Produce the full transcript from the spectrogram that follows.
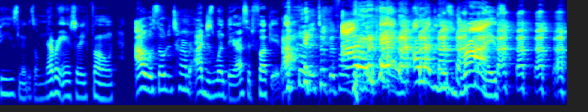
these niggas will never answer their phone. I was so determined. I just went there. I said, fuck it. I thought they took the phone. I don't care. I'm about to just drive.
